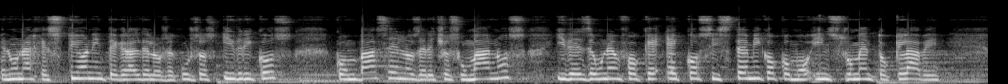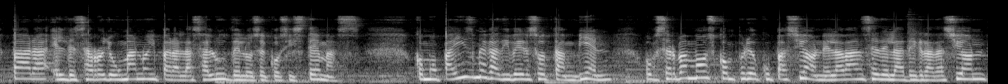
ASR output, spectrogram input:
en una gestión integral de los recursos hídricos con base en los derechos humanos y desde un enfoque ecosistémico como instrumento clave para el desarrollo humano y para la salud de los ecosistemas. Como país megadiverso también observamos con preocupación el avance de la degradación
